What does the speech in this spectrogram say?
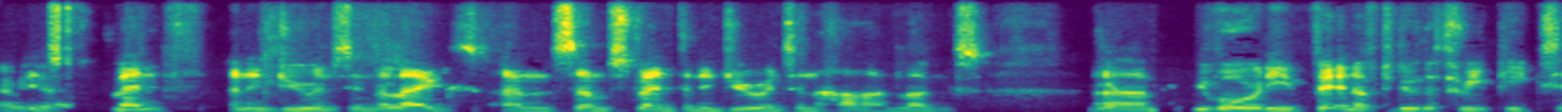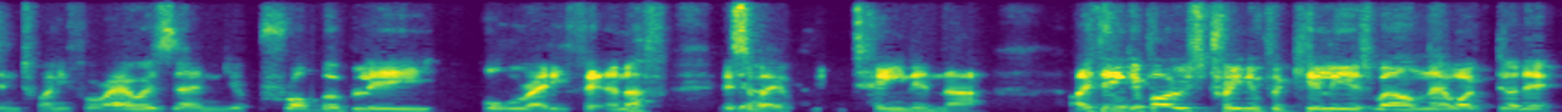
go. strength and endurance in the legs and some strength and endurance in the heart and lungs. Yeah. Um, if you've already fit enough to do the three peaks in 24 hours, then you're probably already fit enough. It's Yeah. about maintaining that. I think if I was training for Killy as well, now I've done it,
